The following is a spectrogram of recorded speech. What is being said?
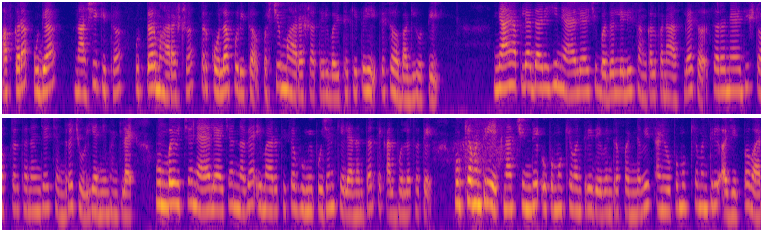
माफ करा उद्या नाशिक इथं उत्तर महाराष्ट्र तर कोल्हापूर इथं पश्चिम महाराष्ट्रातील बैठकीतही ते सहभागी होतील. न्याय आपल्या दारी ही न्यायालयाची बदललेली संकल्पना असल्याचं सरन्यायाधीश डॉक्टर धनंजय चंद्रचूड यांनी म्हटलंय. मुंबई उच्च न्यायालयाच्या नव्या इमारतीचं भूमिपूजन केल्यानंतर ते काल बोलत होते. मुख्यमंत्री एकनाथ शिंदे उपमुख्यमंत्री देवेंद्र फडणवीस आणि उपमुख्यमंत्री अजित पवार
